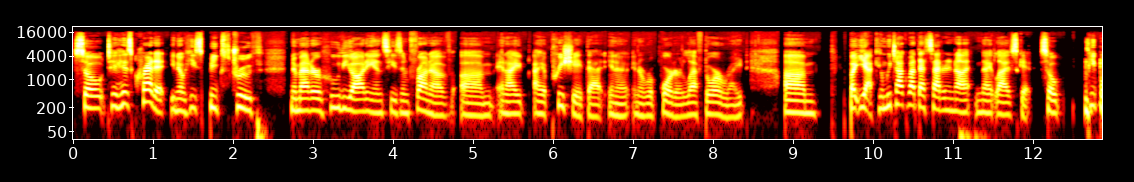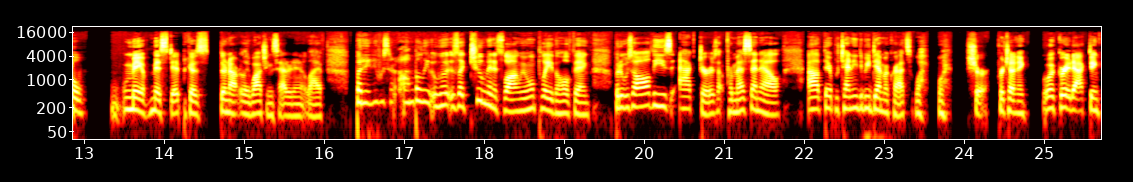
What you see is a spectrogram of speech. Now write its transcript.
So, to his credit, you know, he speaks truth no matter who the audience he's in front of. Um, and I I appreciate that in a in a reporter, left or right. Um, but yeah, can we talk about that Saturday Night, Night Live skit? So people may have missed it because they're not really watching Saturday Night Live. But it, was an unbelievable. It was like two minutes long. We won't play the whole thing, but it was all these actors from SNL out there pretending to be Democrats. Well, well sure, pretending. What great acting.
